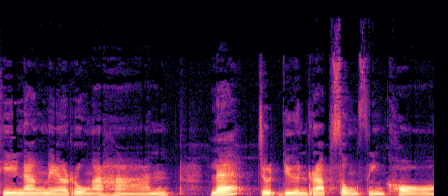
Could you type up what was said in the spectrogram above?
ที่นั่งในโรงอาหาร และจุดยืนรับส่งสิ่งของ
